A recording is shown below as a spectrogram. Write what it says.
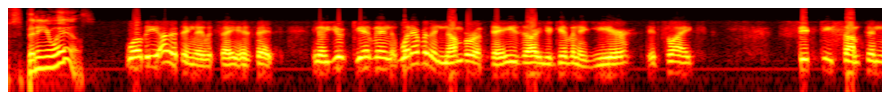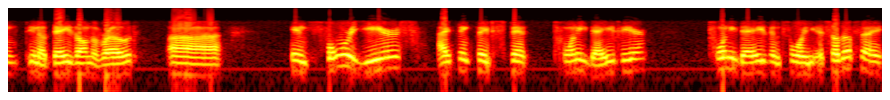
spinning your wheels? Well, the other thing they would say is that you know you're given whatever the number of days are you're given a year. It's like fifty something you know days on the road. Uh, in four years, I think they've spent twenty days here. Twenty days in four years. So they'll say,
